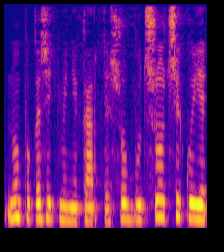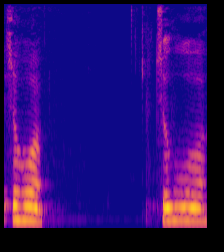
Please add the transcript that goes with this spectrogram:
Ну, покажіть мені карти, що що очікує цього, цього.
